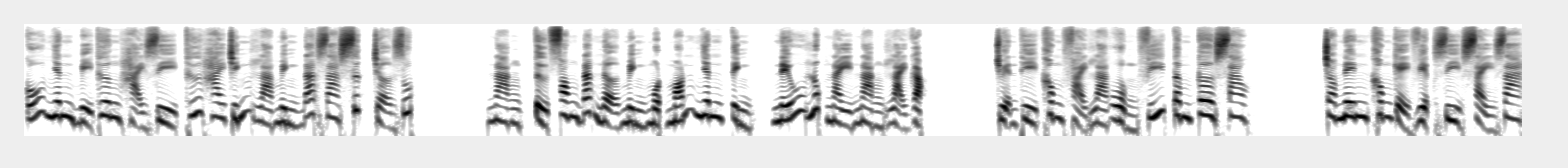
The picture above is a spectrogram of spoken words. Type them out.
Cố nhân bị thương hại gì thứ hai chính là mình đã ra sức trợ giúp. Nàng tử phong đã nợ mình một món nhân tình nếu lúc này nàng lại gặp. Chuyện thì không phải là uổng phí tâm cơ sao. Cho nên không kể việc gì xảy ra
